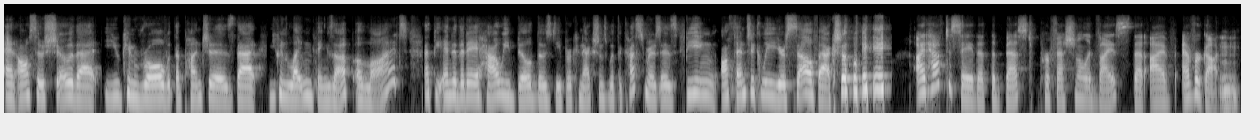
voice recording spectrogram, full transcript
and also show that you can roll with the punches, that you can lighten things up a lot. At the end of the day, how we build those deeper connections with the customers is being authentically yourself, actually. I'd have to say that the best professional advice that I've ever gotten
